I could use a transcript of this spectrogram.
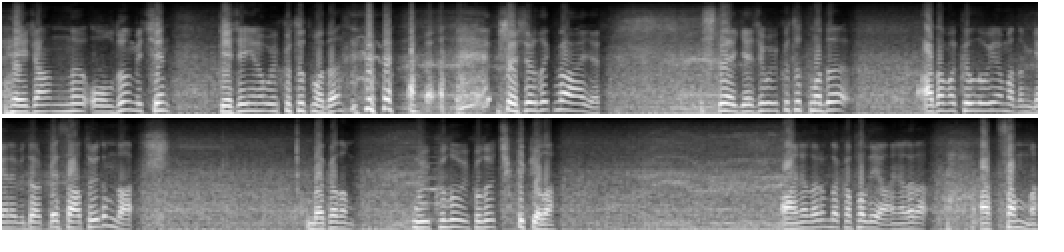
heyecanlı olduğum için gece yine uyku tutmadı. Şaşırdık mı? Hayır. İşte gece uyku tutmadı. Adam akıllı uyuyamadım. Gene bir 4-5 saat uyudum da. Bakalım uykulu uykulu çıktık yola. Aynalarım da kapalı ya. Aynaları açsam mı?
